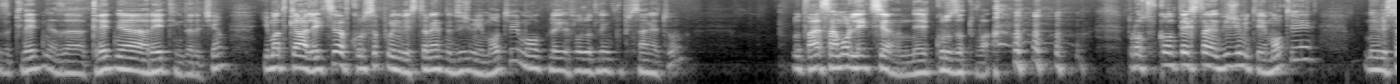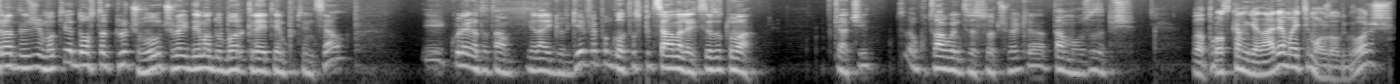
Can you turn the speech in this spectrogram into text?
за кредитния, за кредитния рейтинг, да речем. Има такава лекция в курса по инвестирането на движими имоти. Могат колеги да сложат линк в описанието. Но това е само лекция, не е курс за това. Просто в контекста на недвижимите имоти, на инвестирането на недвижими имоти е доста ключово човек да има добър кредитен потенциал. И колегата там, Геннадий Георгиев, е подготвил специална лекция за това. Така че, ако това го интересува човека, там може да запише. Въпрос към Геннадия, ма и ти можеш да отговориш.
